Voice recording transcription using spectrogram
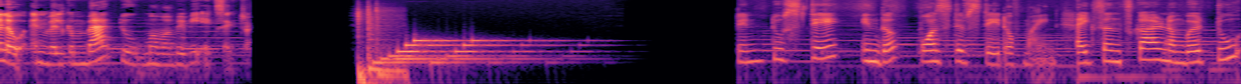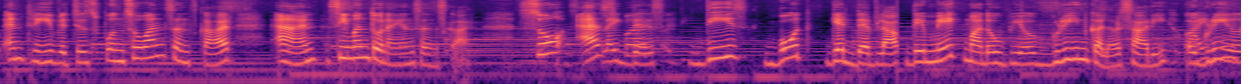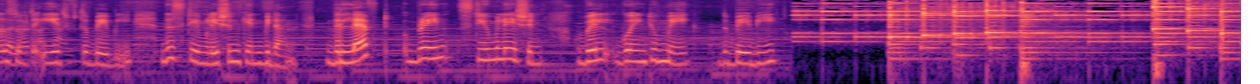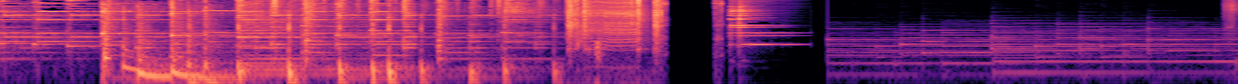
Hello and welcome back to Moma Baby etc. to stay in the positive state of mind like sanskar number 2 and 3 which is punsovan sanskar and seemantonayan sanskar so as like this these both get developed. They make mother wear green color sari or green years of the the age of the baby. This stimulation can be done. The left brain stimulation will going to make the baby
